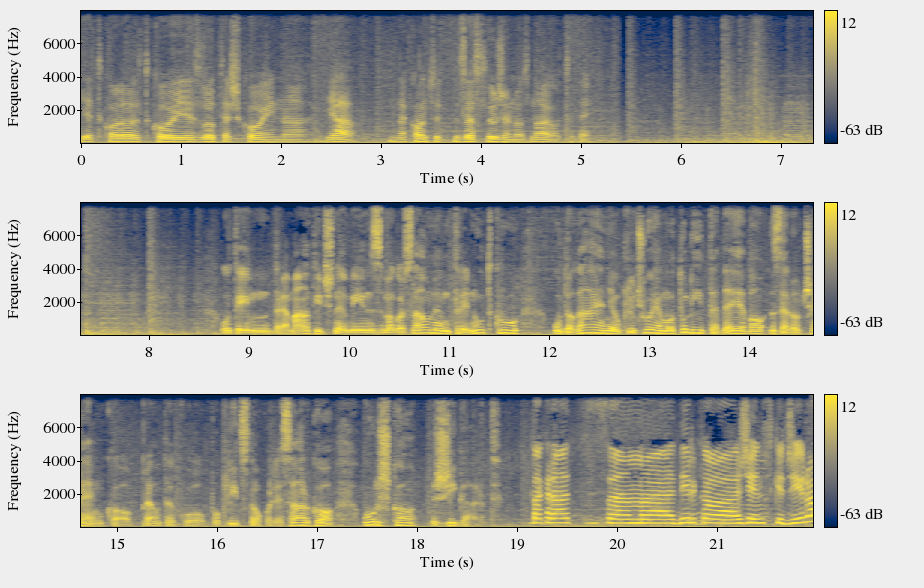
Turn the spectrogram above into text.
je tako, tako je zelo težko in ja, na koncu zasluženo zmago tudi. V tem dramatičnem in zmagoslavnem trenutku v dogajanje vključujemo tudi Tadejevo zaročenko, prav tako poklicno kolesarko Urško Žigart. Takrat sem dirkala ženski džiro,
